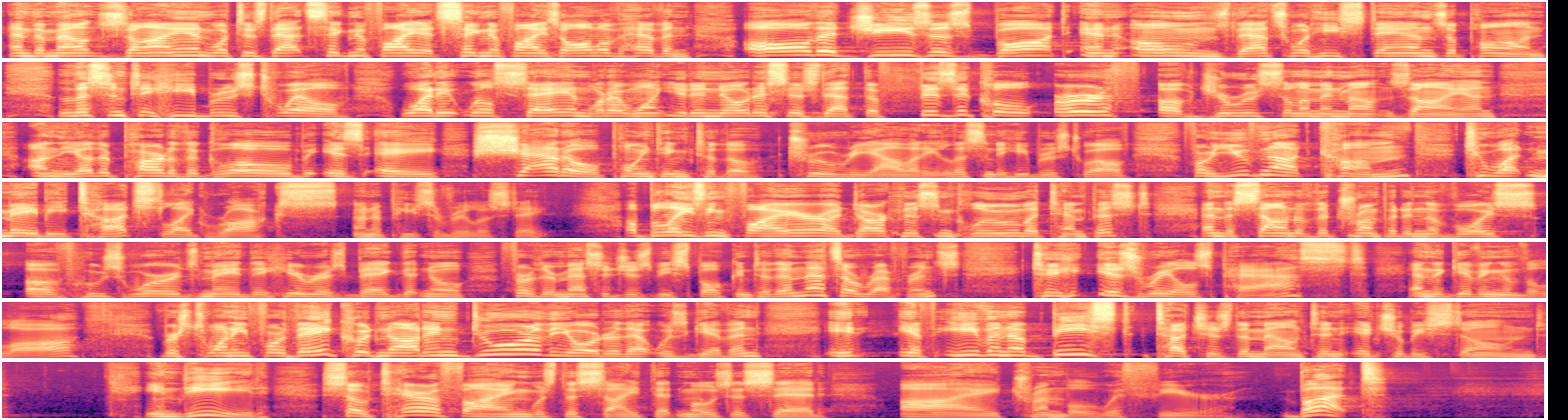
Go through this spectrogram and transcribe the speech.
And the Mount Zion, what does that signify? It signifies all of heaven. All that Jesus bought and owns, that's what he stands upon. Listen to Hebrews 12. What it will say, and what I want you to notice, is that the physical earth of Jerusalem and Mount Zion on the other part of the globe is a shadow pointing to the true reality. Listen to Hebrews 12. For you've not come to what may be touched, like rocks on a piece of real estate a blazing fire, a darkness and gloom, a tempest, and the sound of the trumpet in the voice of whose words made the hearers beg that no further messages be spoken to them. That's a reference to Israel's past and the giving of the law. Verse 20, for they could not endure the order that was given. It, if even a beast touches the mountain, it shall be stoned. Indeed, so terrifying was the sight that Moses said, I tremble with fear. But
